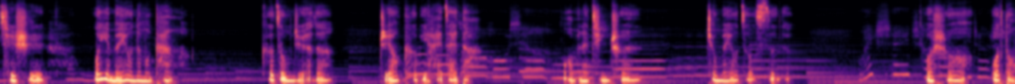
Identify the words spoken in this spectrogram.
其实我也没有那么看了，可总觉得只要科比还在打，我们的青春就没有走似的。我说我懂，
